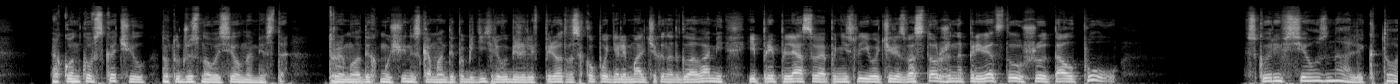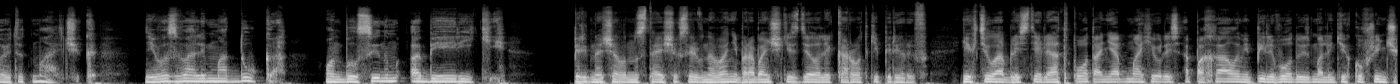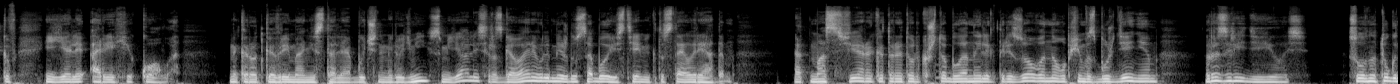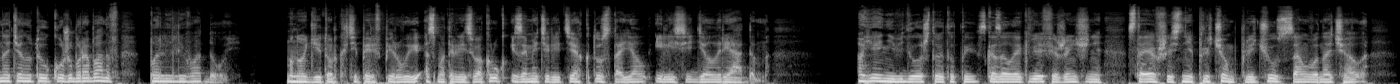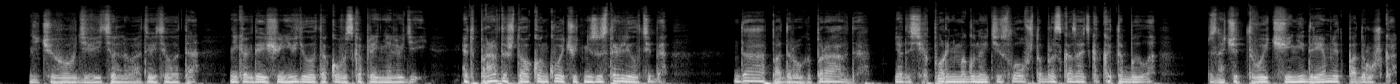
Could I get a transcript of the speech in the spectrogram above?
Аконков вскочил, но тут же снова сел на место. Трое молодых мужчин из команды победителя выбежали вперед, высоко подняли мальчика над головами и, приплясывая, понесли его через восторженно приветствовавшую толпу. Вскоре все узнали, кто этот мальчик. Его звали Мадука. Он был сыном Аберики. Перед началом настоящих соревнований барабанщики сделали короткий перерыв – их тела блестели от пота, они обмахивались опахалами, пили воду из маленьких кувшинчиков и ели орехи кола. На короткое время они стали обычными людьми, смеялись, разговаривали между собой и с теми, кто стоял рядом. Атмосфера, которая только что была наэлектризована общим возбуждением, разрядилась. Словно туго натянутую кожу барабанов полили водой. Многие только теперь впервые осмотрелись вокруг и заметили тех, кто стоял или сидел рядом – «А я и не видела, что это ты», — сказала я Квефе, женщине, стоявшей с ней плечом к плечу с самого начала. «Ничего удивительного», — ответила та. «Никогда еще не видела такого скопления людей. Это правда, что Аконкво чуть не застрелил тебя?» «Да, подруга, правда. Я до сих пор не могу найти слов, чтобы рассказать, как это было. Значит, твой Чи не дремлет, подружка.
